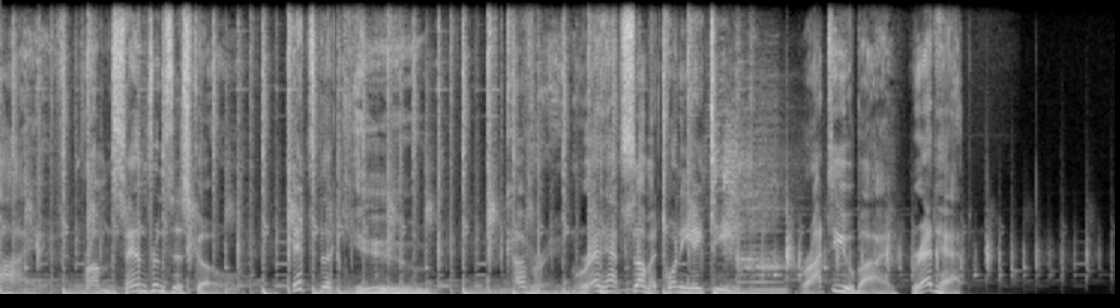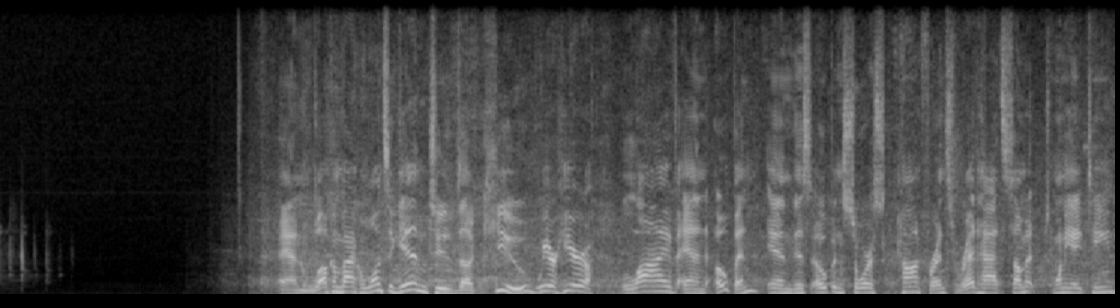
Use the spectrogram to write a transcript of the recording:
Live from San Francisco, it's theCUBE. Covering Red Hat Summit 2018. Brought to you by Red Hat. And welcome back once again to theCUBE. We are here live and open in this open source conference, Red Hat Summit 2018,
